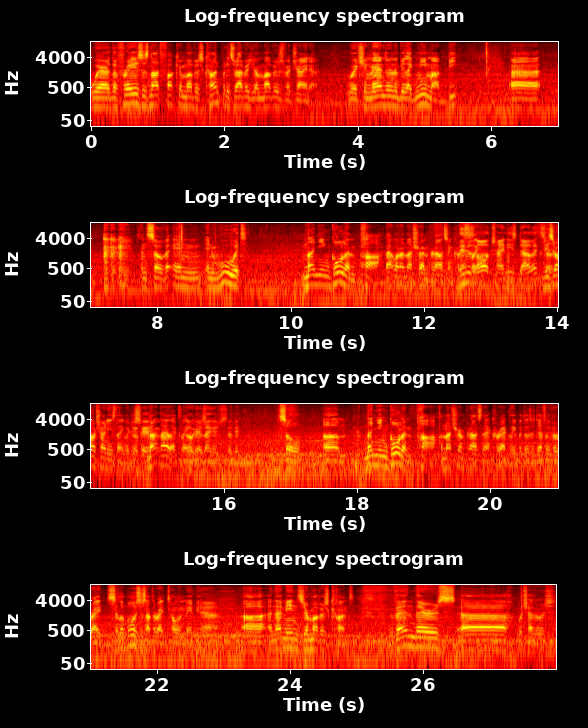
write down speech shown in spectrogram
where the phrase is not fuck your mother's cunt, but it's rather your mother's vagina, which in Mandarin would be like Nima bi. Uh, and so the, in, in Wu, it's Nanyin Golen Pa. That one I'm not sure I'm pronouncing correctly. This is all Chinese dialects. These or- are all Chinese languages, Okay. not dialect languages. Okay, languages. Okay. So Um, Nanyinggolen pa. I'm not sure I'm pronouncing that correctly, but those are definitely the right syllable. It's just not the right tone, maybe. Yeah. Uh, and that means your mother's cunt. Then there's uh, which others?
